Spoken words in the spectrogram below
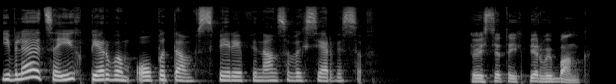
является их первым опытом в сфере финансовых сервисов. То есть это их первый банк?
